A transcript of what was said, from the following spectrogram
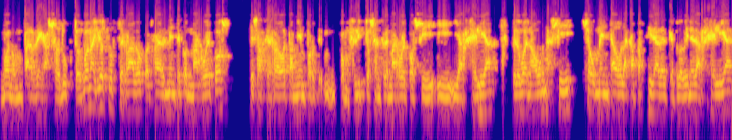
bueno, un par de gasoductos. Bueno, hay otro cerrado pues, realmente con Marruecos, que se ha cerrado también por conflictos entre Marruecos y, Argelia, pero bueno, aún así se ha aumentado la capacidad del que proviene de Argelia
